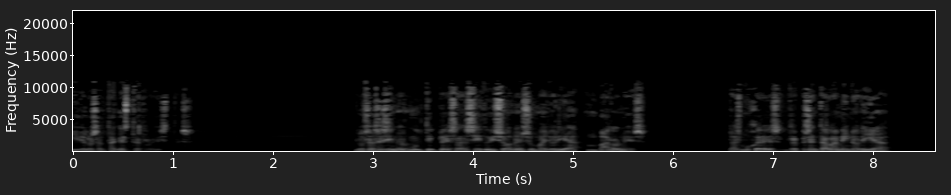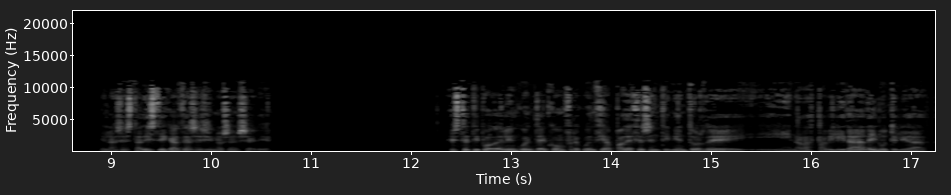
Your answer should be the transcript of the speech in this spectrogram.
y de los ataques terroristas. Los asesinos múltiples han sido y son en su mayoría varones, las mujeres representan la minoría en las estadísticas de asesinos en serie. Este tipo de delincuente con frecuencia padece sentimientos de inadaptabilidad e inutilidad,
